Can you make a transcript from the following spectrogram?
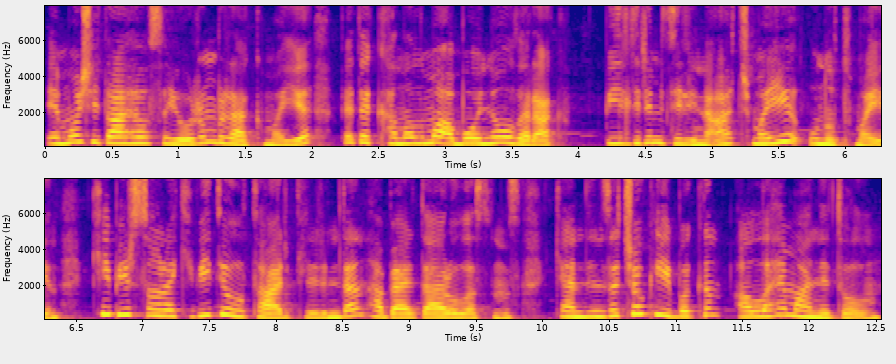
emoji dahi olsa yorum bırakmayı ve de kanalıma abone olarak bildirim zilini açmayı unutmayın ki bir sonraki videolu tariflerimden haberdar olasınız. Kendinize çok iyi bakın. Allah'a emanet olun.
